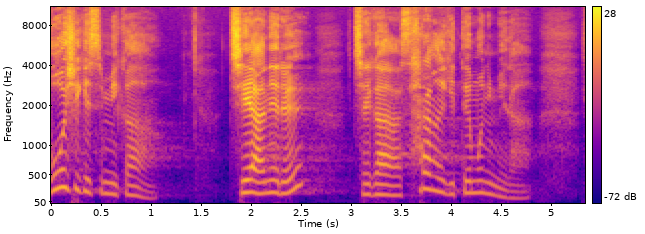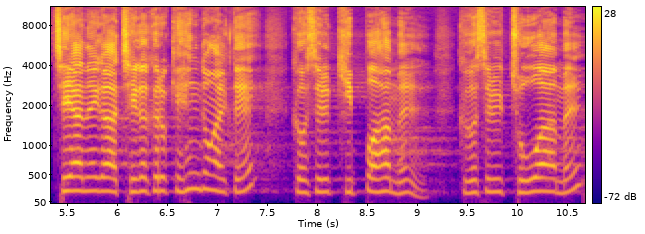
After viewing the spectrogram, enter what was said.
무엇이겠습니까? 제 아내를 제가 사랑하기 때문입니다. 제 아내가 제가 그렇게 행동할 때 그것을 기뻐함을, 그것을 좋아함을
